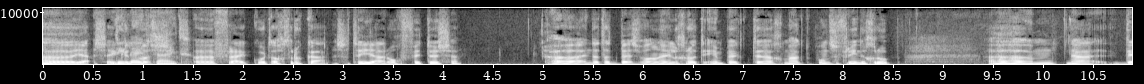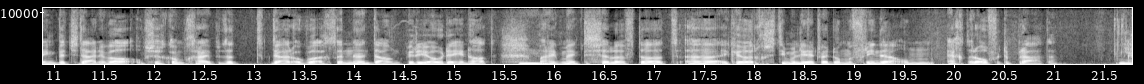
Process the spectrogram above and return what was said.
Uh, ja, zeker. Die leeftijd. Het was uh, vrij kort achter elkaar. Er zat een jaar ongeveer tussen. Uh, en dat had best wel een hele grote impact gemaakt op onze vriendengroep. Um, nou, ik denk dat je daarin wel op zich kan begrijpen... dat ik daar ook wel echt een down-periode in had. Mm. Maar ik merkte zelf dat ik heel erg gestimuleerd werd door mijn vrienden... om echt erover te praten. Ja.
